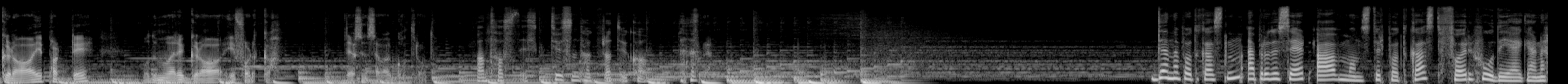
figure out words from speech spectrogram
glad i parti, og du må være glad i folka. Det syns jeg var et godt råd. Fantastisk. Tusen takk for at du kom. Takk for det. Denne podkasten er produsert av Monster Podkast for hodejegerne.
